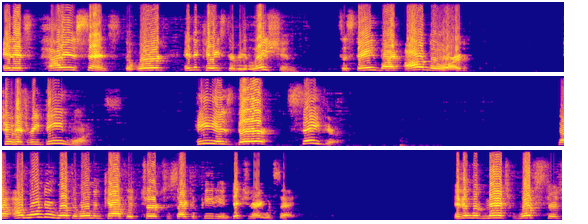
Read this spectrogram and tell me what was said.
In its highest sense, the word indicates the relation sustained by our Lord to his redeemed ones. He is their Savior. Now, I wonder what the Roman Catholic Church Encyclopedia and Dictionary would say. If it would match Webster's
